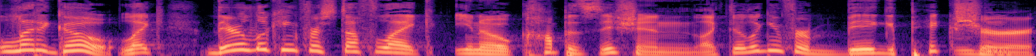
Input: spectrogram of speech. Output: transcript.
let it go. Like they're looking for stuff like, you know, composition. Like they're looking for big picture.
